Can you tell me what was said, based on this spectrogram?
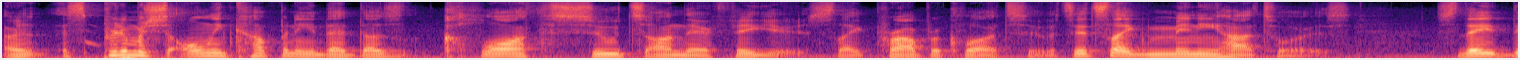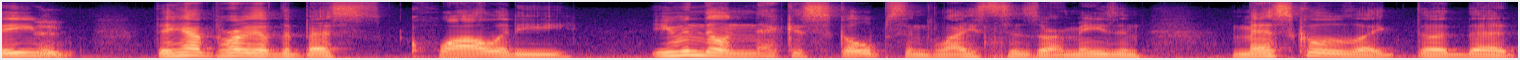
are it's pretty much the only company that does cloth suits on their figures, like proper cloth suits. It's like mini Hot Toys. So they they they have probably have the best quality. Even though NECA sculpts and licenses are amazing, Mezco like the that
